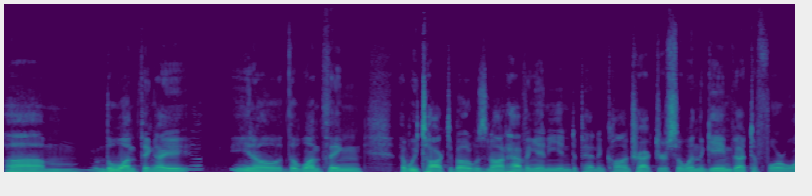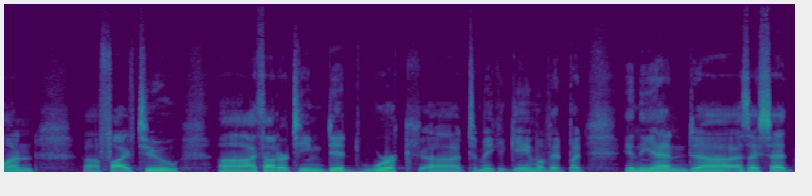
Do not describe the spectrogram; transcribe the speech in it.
Um, the one thing I you know, the one thing that we talked about was not having any independent contractors. So when the game got to 4 1, uh, 5 2, uh, I thought our team did work uh, to make a game of it. But in the end, uh, as I said,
